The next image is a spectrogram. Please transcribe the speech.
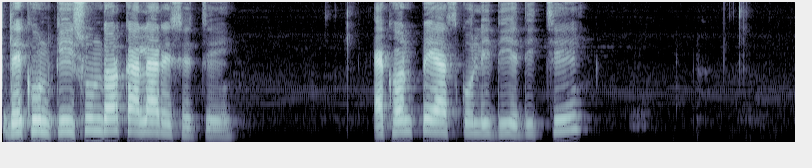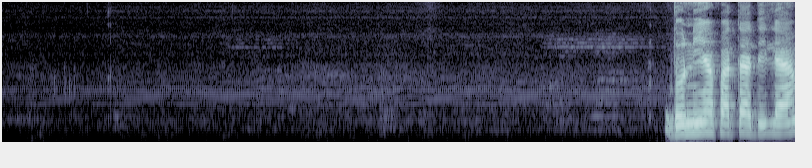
দেখুন কি সুন্দর কালার এসেছে। এখন পেঁয়াজ কলি দিয়ে দিচ্ছি। ধনিয়া পাতা দিলাম।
